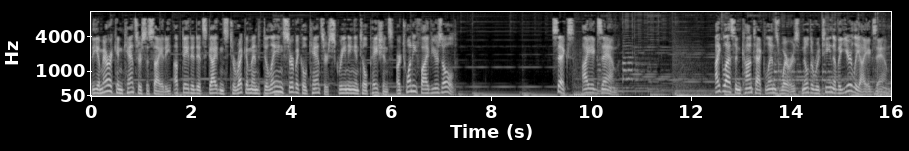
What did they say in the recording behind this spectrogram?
the American Cancer Society updated its guidance to recommend delaying cervical cancer screening until patients are 25 years old. 6. Eye exam. Eyeglass and contact lens wearers know the routine of a yearly eye exam.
